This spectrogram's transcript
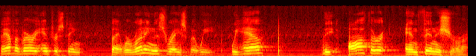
we have a very interesting thing. We're running this race, but we, we have the author and finisher,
